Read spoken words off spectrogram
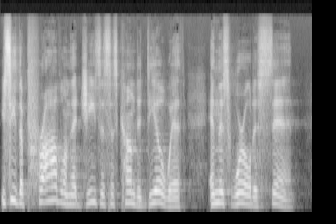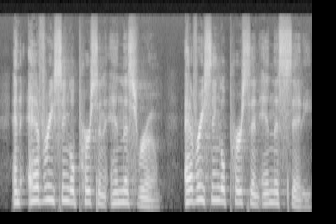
You see, the problem that Jesus has come to deal with in this world is sin. And every single person in this room, every single person in this city,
